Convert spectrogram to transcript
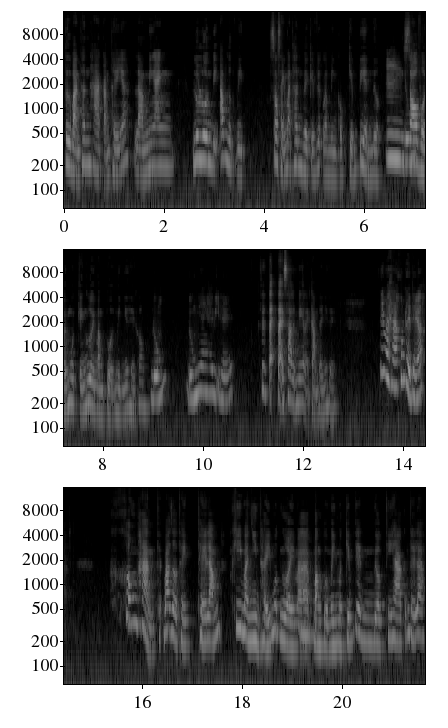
từ bản thân hà cảm thấy nhá là minh anh luôn luôn bị áp lực vì so sánh bản thân về cái việc là mình có kiếm tiền được ừ, so với một cái người bằng tuổi mình như thế không? Đúng đúng minh anh hay bị thế. Thế tại tại sao anh lại cảm thấy như thế? Nhưng mà hà không thể thế á? Không hẳn bao giờ thấy thế lắm. Khi mà nhìn thấy một người mà ừ. bằng tuổi mình mà kiếm tiền được thì hà cũng thấy là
